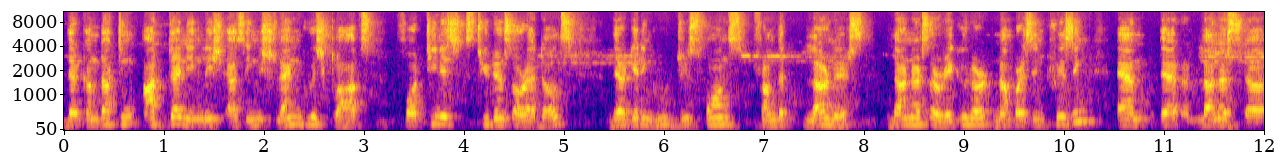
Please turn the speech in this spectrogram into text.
They're conducting ADDA in English as English language clubs for teenage students or adults. They're getting good response from the learners. Learners are regular, numbers increasing, and their learners, uh,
